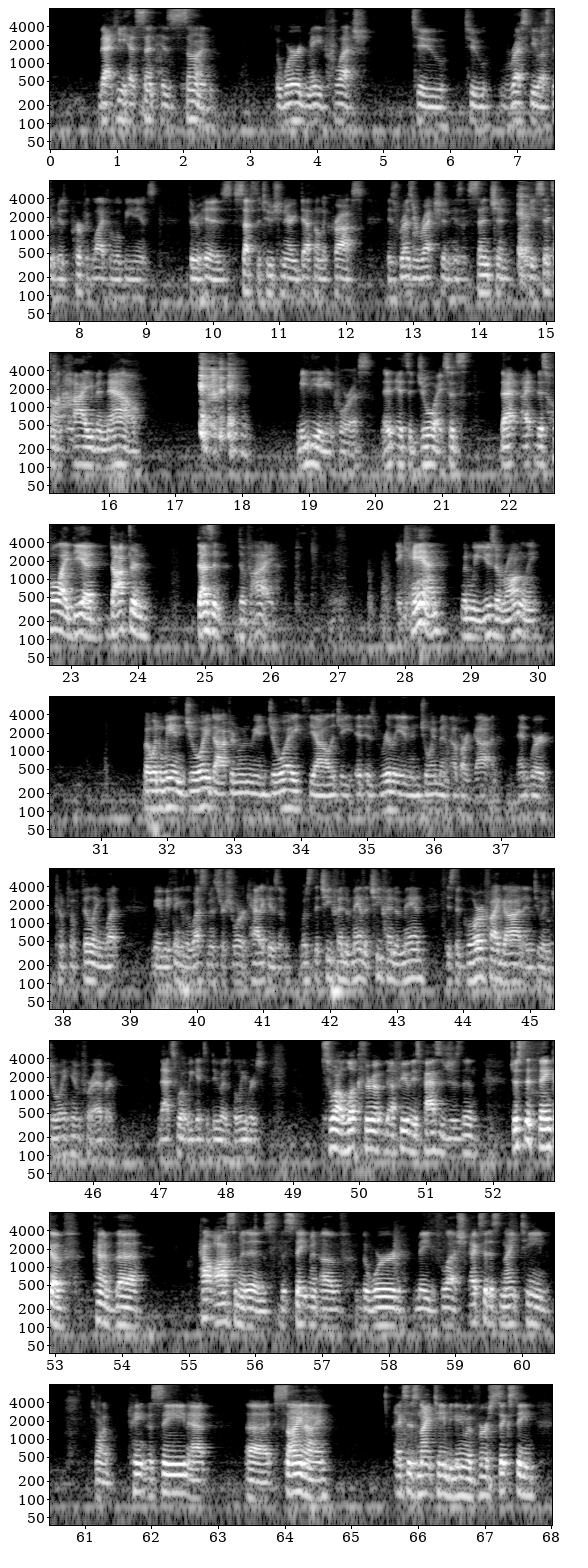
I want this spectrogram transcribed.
That he has sent his son, the word made flesh, to, to rescue us through his perfect life of obedience, through his substitutionary death on the cross, his resurrection, his ascension. He sits on high even now mediating for us. It, it's a joy. So it's that I, this whole idea, doctrine doesn't divide. It can when we use it wrongly, but when we enjoy doctrine, when we enjoy theology, it is really an enjoyment of our God, and we're kind of fulfilling what you know, we think of the Westminster Shorter Catechism. What's the chief end of man? The chief end of man is to glorify God and to enjoy Him forever. That's what we get to do as believers. So I want to look through a few of these passages then just to think of kind of the how awesome it is the statement of the word made flesh exodus 19 just want to paint the scene at uh, sinai exodus 19 beginning with verse 16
